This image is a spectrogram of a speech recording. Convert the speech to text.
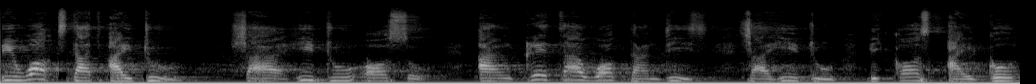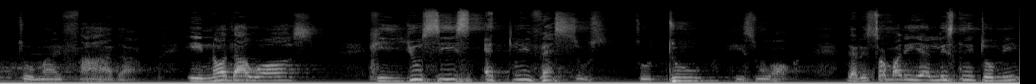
The works that I do shall he do also, and greater work than this shall he do, because I go to my Father. In other words, he uses earthly vessels to do his work. There is somebody here listening to me.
